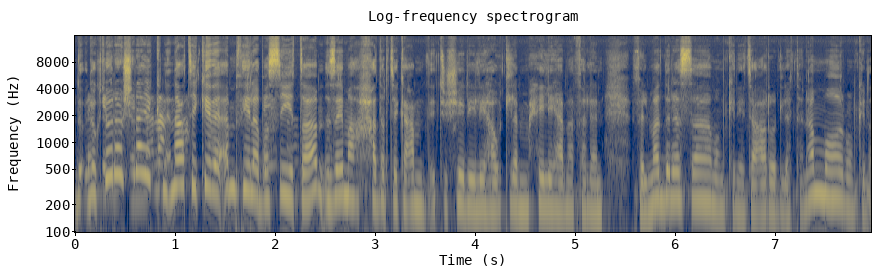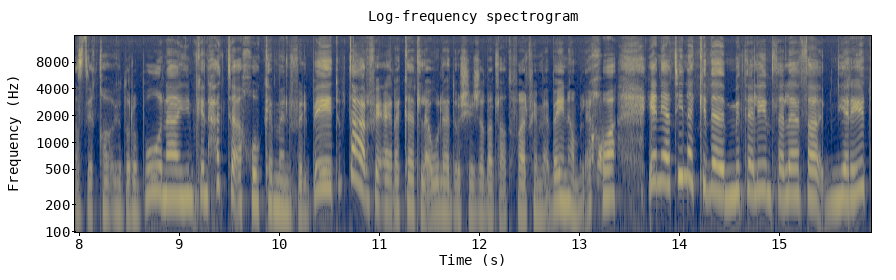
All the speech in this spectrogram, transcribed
دكتورة إيش رأيك نعطي كذا أمثلة بسيطة زي ما حضرتك عم تشيري لها وتلمحي لها مثلا في المدرسة ممكن يتعرض للتنمر ممكن أصدقاء يضربونه يمكن حتى اخوه كمان في البيت. وبتعرفي عركات الأولاد وشجره الأطفال فيما بينهم الإخوة. يعني أعطينا كذا مثالين ثلاثة يا ريت.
